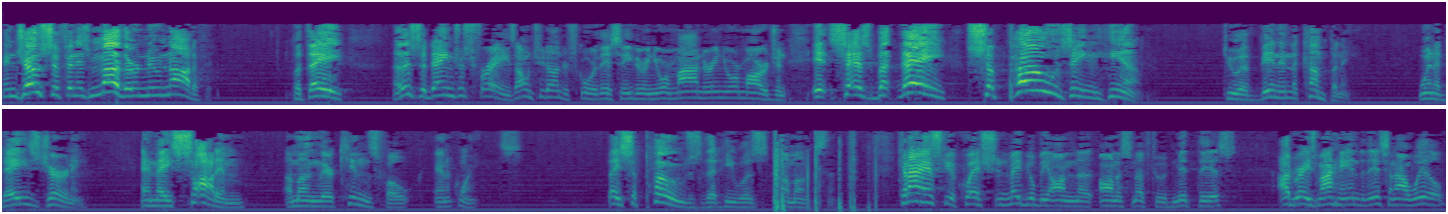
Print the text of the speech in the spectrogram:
and Joseph and his mother knew not of it. But they, now this is a dangerous phrase. I want you to underscore this either in your mind or in your margin. It says, but they, supposing him to have been in the company, went a day's journey, and they sought him among their kinsfolk and acquaintance. They supposed that he was amongst them. Can I ask you a question? Maybe you'll be on, uh, honest enough to admit this. I'd raise my hand to this, and I will.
